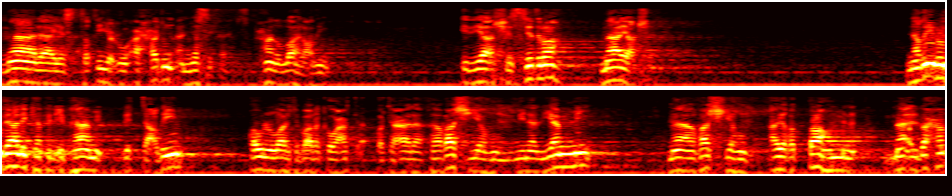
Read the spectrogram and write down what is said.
ما لا يستطيع أحد أن يصفه. سبحان الله العظيم. إذ يغشى السدره ما يغشى. نظير ذلك في الإبهام للتعظيم. قول الله تبارك وتعالى فغشيهم من اليم ما غشيهم. أي غطاهم من ماء البحر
